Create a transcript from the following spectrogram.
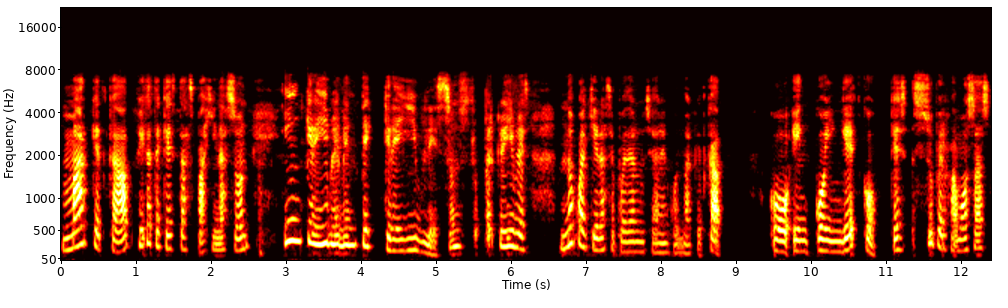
Market Cap. Fíjate que estas páginas son increíblemente creíbles. Son súper creíbles. No cualquiera se puede anunciar en CoinMarketCap o en CoinGecko, que es súper famosas.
